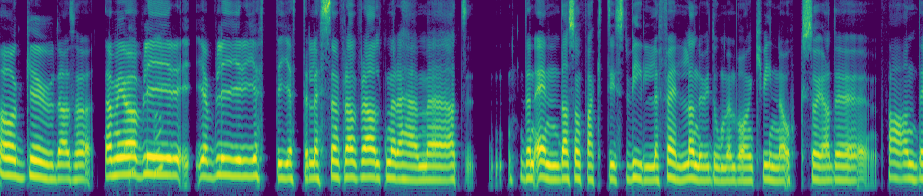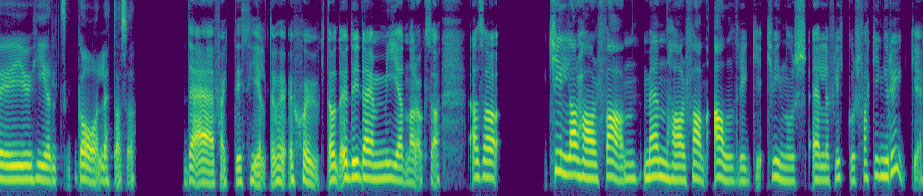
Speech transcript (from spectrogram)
Åh gud alltså. Nej, men jag blir, jag blir jätte, jätteledsen framförallt med det här med att den enda som faktiskt ville fälla nu i domen var en kvinna också. Jag hade, fan det är ju helt galet alltså. Det är faktiskt helt sjukt. Och det är det jag menar också. Alltså, killar har fan, män har fan aldrig kvinnors eller flickors fucking rygg.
